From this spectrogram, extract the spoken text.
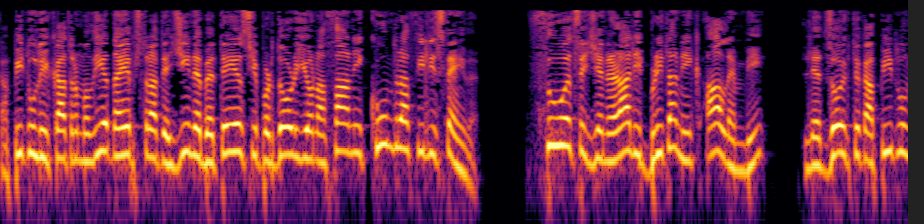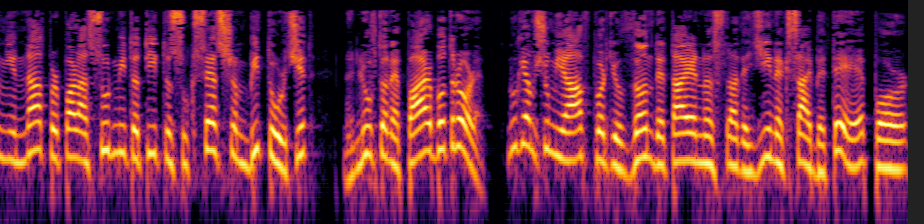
Kapitulli katërmbëdhjetë na jep strategjinë e betejës që përdori Jonathani kundra filistenjve. Thuhet se gjenerali britanik Allenby lexoi këtë kapitull një natë përpara sulmit të tij të suksesshëm mbi turqit në Luftën e Parë Botërore. Nuk jam shumë i aftë për t'ju dhënë detaje në strategjinë e kësaj beteje, por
